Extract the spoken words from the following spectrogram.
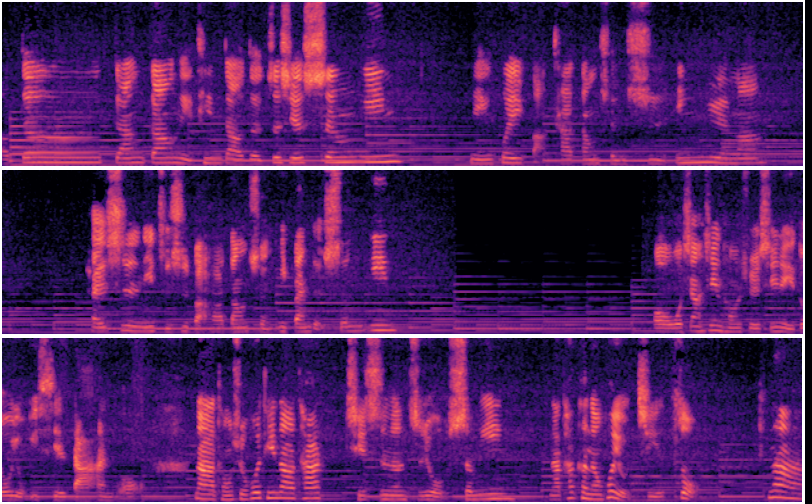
好的，刚刚你听到的这些声音，你会把它当成是音乐吗？还是你只是把它当成一般的声音？哦，我相信同学心里都有一些答案哦。那同学会听到它，其实呢只有声音，那它可能会有节奏，那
